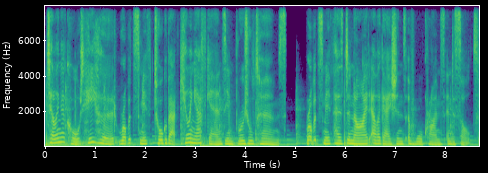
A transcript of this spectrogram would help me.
telling a court he heard Roberts-Smith talk about killing Afghans in brutal terms. Roberts-Smith has denied allegations of war crimes and assault.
